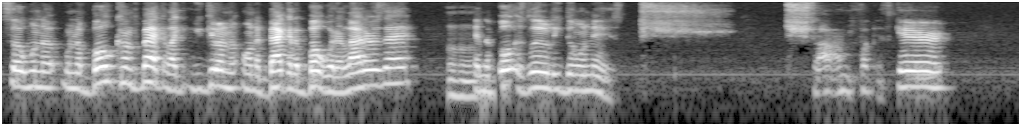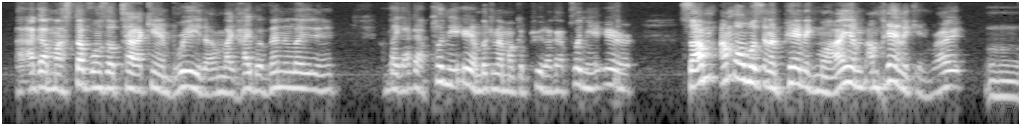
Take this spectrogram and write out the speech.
So when the when the boat comes back, like you get on the on the back of the boat where the ladder is at, mm-hmm. and the boat is literally doing this. I'm fucking scared. I got my stuff on so tight I can't breathe. I'm like hyperventilating. I'm like, I got plenty of air. I'm looking at my computer. I got plenty of air. So I'm I'm almost in a panic mode. I am I'm panicking, right? Mm-hmm.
